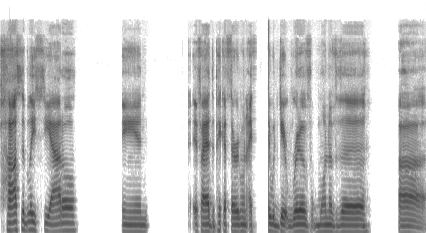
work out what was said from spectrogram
Possibly Seattle, and if I had to pick a third one, I would get rid of one of the uh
